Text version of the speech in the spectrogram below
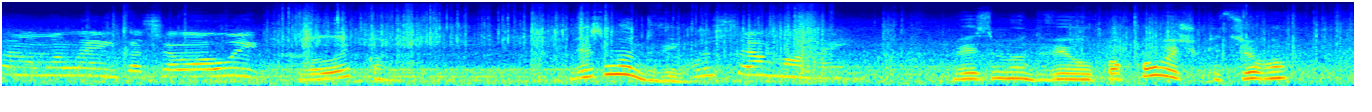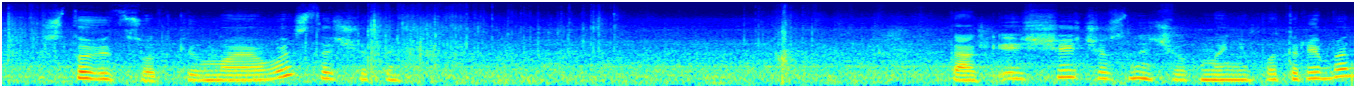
сама маленька, це велика. Велика? Візьму дві. Усе маленька. Візьму дві упаковочки, цього 100% має вистачити. Так, і ще чесничок мені потрібен.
